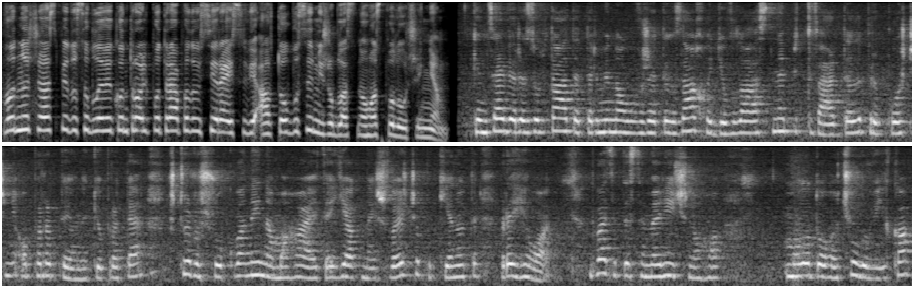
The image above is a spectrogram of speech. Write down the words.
Водночас під особливий контроль потрапили всі рейсові автобуси міжобласного сполучення. Кінцеві результати терміново вжитих заходів власне підтвердили припущення оперативників про те, що розшукуваний намагається якнайшвидше покинути регіон. 27-річного молодого чоловіка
